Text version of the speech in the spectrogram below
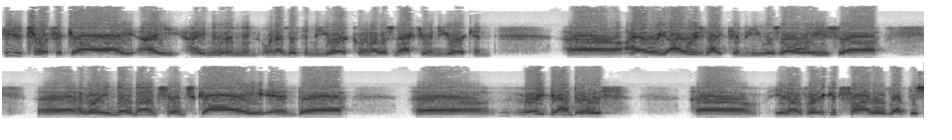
He's a terrific guy. I I, I knew him in, when I lived in New York when I was an actor in New York, and uh, I always I always liked him. He was always uh, uh, a very no nonsense guy and uh, uh, very down to earth. Uh, you know, very good father. Loved his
